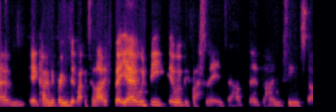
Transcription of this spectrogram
um, it kind of brings it back to life. But yeah, it would be it would be fascinating to have the behind the scenes stuff.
